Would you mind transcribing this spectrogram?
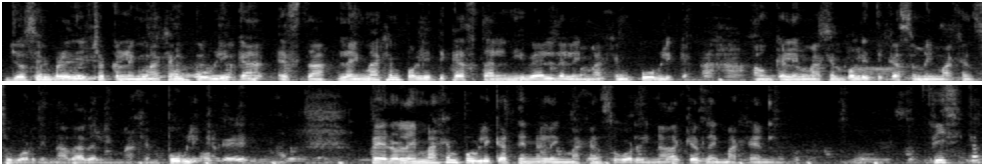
Yo siempre he dicho que la imagen pública está, la imagen política está al nivel de la imagen pública, aunque la imagen política es una imagen subordinada de la imagen pública. Pero la imagen pública tiene la imagen subordinada que es la imagen física,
